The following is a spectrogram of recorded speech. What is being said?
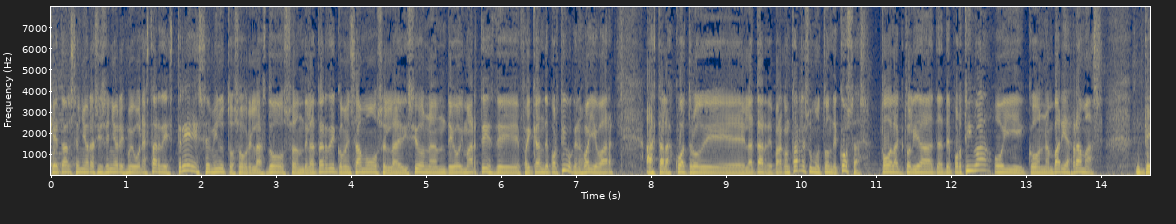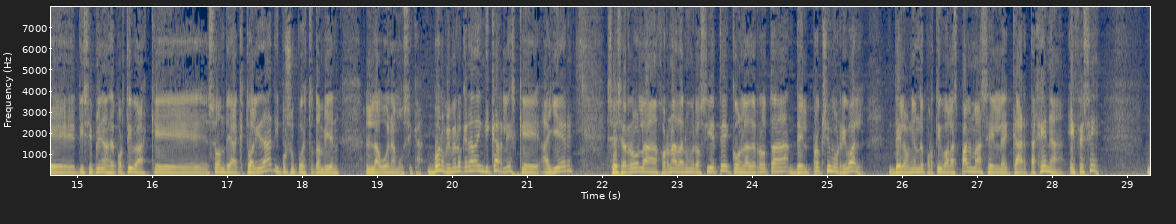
¿Qué tal, señoras y señores? Muy buenas tardes. 13 minutos sobre las 2 de la tarde. Comenzamos la edición de hoy martes de Faicán Deportivo, que nos va a llevar hasta las 4 de la tarde para contarles un montón de cosas. Toda la actualidad deportiva, hoy con varias ramas de disciplinas deportivas que son de actualidad y, por supuesto, también la buena música. Bueno, primero que nada, indicarles que ayer se cerró la jornada número 7 con la derrota del próximo rival de la Unión Deportiva Las Palmas, el Cartagena FC.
